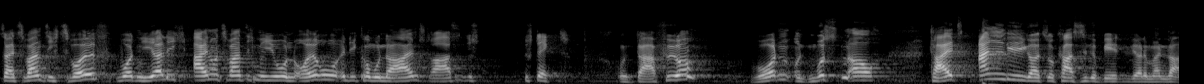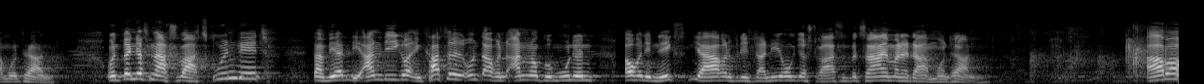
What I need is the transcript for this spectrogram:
Seit 2012 wurden jährlich 21 Millionen € in die kommunalen Straßen gesteckt. Und dafür wurden und mussten auch teils Anlieger zur Kasse gebeten werden. Meine Damen und Herren. Und wenn es nach Schwarz-Grün geht, dann werden die Anlieger in Kassel und auch in anderen Kommunen auch in den nächsten Jahren für die Sanierung der Straßen bezahlen. Meine Damen und Herren. Aber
